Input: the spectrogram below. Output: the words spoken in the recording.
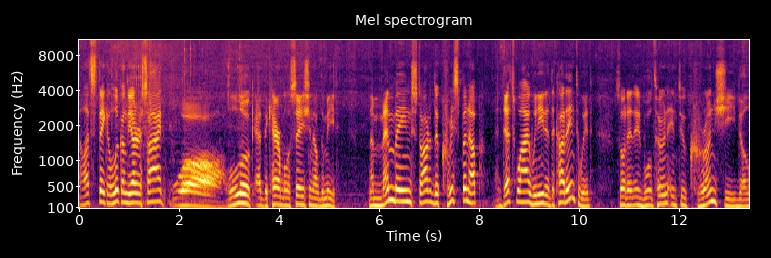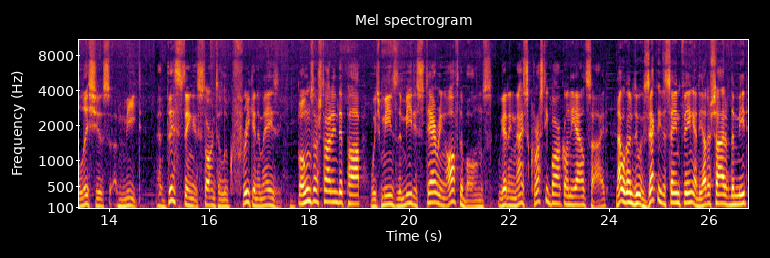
Now let's take a look on the other side. Whoa, look at the caramelization of the meat. The membrane started to crispen up and that's why we needed to cut into it so that it will turn into crunchy, delicious meat. And this thing is starting to look freaking amazing. Bones are starting to pop, which means the meat is tearing off the bones. We're getting nice crusty bark on the outside. Now we're going to do exactly the same thing at the other side of the meat.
